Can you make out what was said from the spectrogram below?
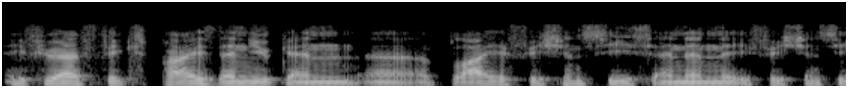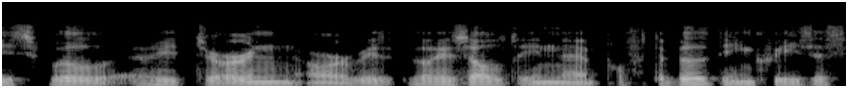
if you have fixed price, then you can uh, apply efficiencies, and then the efficiencies will return or re will result in uh, profitability increases,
